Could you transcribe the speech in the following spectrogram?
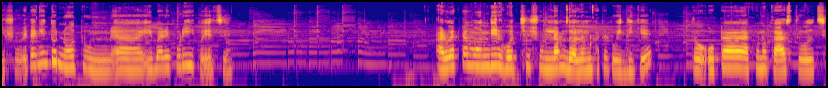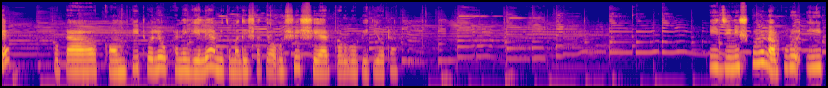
এসো। এটা কিন্তু নতুন এবারে করেই হয়েছে। আরও একটা মন্দির হচ্ছে, শুনলাম দলনঘাটার ওইদিকে। তো ওটা এখনও কাজ চলছে। ওটা কমপ্লিট হলে ওখানে গেলে আমি তোমাদের সাথে অবশ্যই শেয়ার করব ভিডিওটা। এই জিনিসগুলো না পুরো ইট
